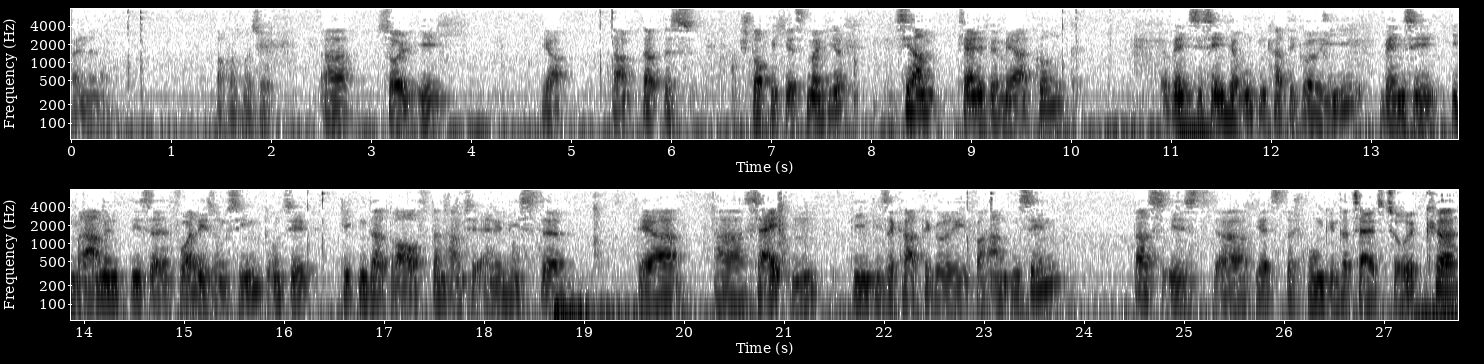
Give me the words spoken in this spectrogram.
können. Machen wir es mal so. soll ich, ja, da, da, das stoppe ich jetzt mal hier. Sie haben kleine Bemerkung wenn Sie sehen hier unten Kategorie, wenn Sie im Rahmen dieser Vorlesung sind und Sie klicken da drauf, dann haben Sie eine Liste der äh, Seiten, die in dieser Kategorie vorhanden sind. Das ist äh, jetzt der Sprung in der Zeit zurück äh,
